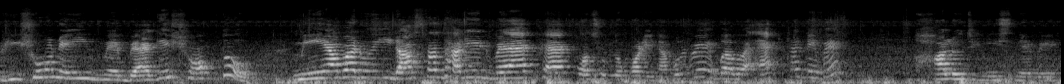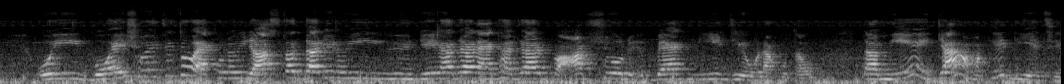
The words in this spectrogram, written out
ভীষণ এই ব্যাগের শখ তো। মেয়ে আবার ওই রাস্তার ধারের ব্যাগ ফ্যাগ পছন্দ করে না, বলবে, বাবা, একটা নেবে ভালো জিনিস নেবে। ওই বয়স হয়েছে তো, এখন ওই রাস্তার ধারের ওই দেড় হাজার, এক হাজার আটশোর ব্যাগ নিয়ে যেও না কোথাও। তা মেয়ে এটা আমাকে দিয়েছে।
